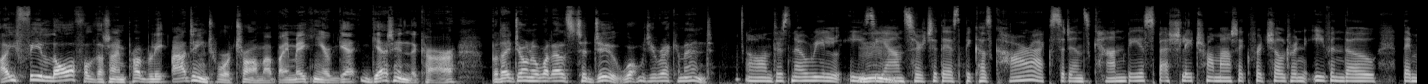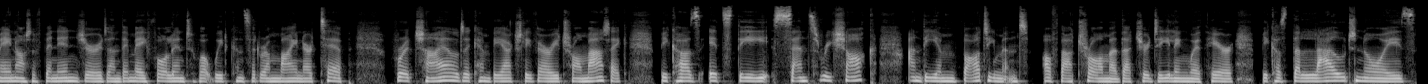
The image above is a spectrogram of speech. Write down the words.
I feel awful that I'm probably adding to her trauma by making her get, get in the car, but I don't know what else to do. What would you recommend? Oh, there's no real easy mm. answer to this because car accidents can be especially traumatic for children, even though they may not have been injured and they may fall into what we'd consider a minor tip. For a child, it can be actually very traumatic because it's the sensory shock and the embodiment of that trauma that you're dealing with here because the loud noise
